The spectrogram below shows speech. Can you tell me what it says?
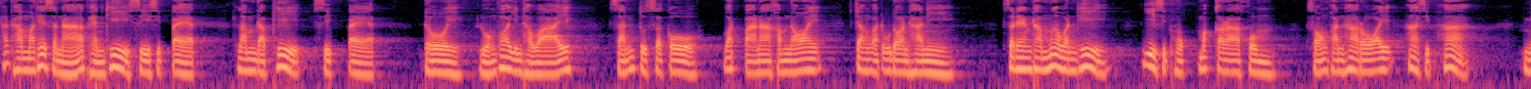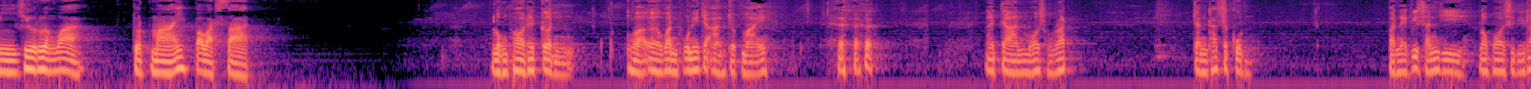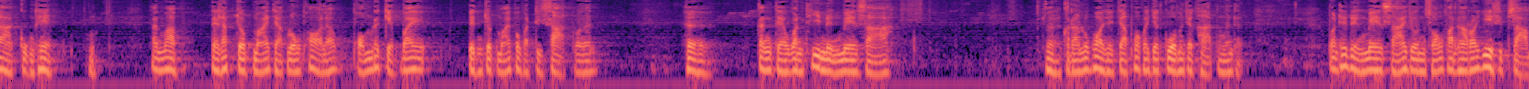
พระธรรมเทศนาแผ่นที่ 48 ลำดับที่ 18 โดยหลวงพ่ออินถวาย สันตุสโก วัดป่านาคำน้อย จังหวัดอุดรธานี แสดงธรรมเมื่อวันที่ 26 มกราคม 2555 มีชื่อเรื่องว่า จดหมายประวัติศาสตร์ หลวงพ่อได้เกิน ว่าเออวันพรุ่งนี้จะอ่านจดหมาย อาจารย์หมอสุรัตจันทสกุลปนกวิสัญญีรพศิริราชกรุงเทพท่านว่าได้รับจดหมายจากหลวงพ่อแล้ว ผมได้เก็บไว้เป็นจดหมายประวัติศาสตร์ว่างั้นตั้งแต่วันที่หนึ่งเมษาขณะหลวงพ่อจะจับพ่อก็จะกลัวมันจะขาดงั้นเถอะ วันที่หนึ่งเมษายนสองพันห้าร้อยี่สิบสาม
